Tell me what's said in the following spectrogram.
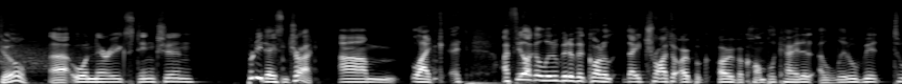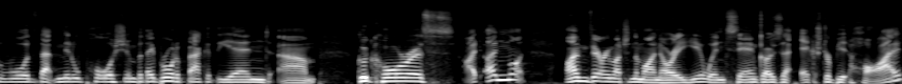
Cool. Uh, Ordinary Extinction, pretty decent track. Um, like it, I feel like a little bit of it got. A, they tried to over, overcomplicate it a little bit towards that middle portion, but they brought it back at the end. Um, good chorus. I, I'm not. I'm very much in the minority here when Sam goes that extra bit high.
